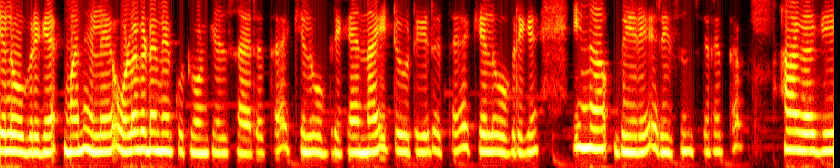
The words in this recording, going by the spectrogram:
ಕೆಲವೊಬ್ಬರಿಗೆ ಮನೇಲೆ ಒಳಗಡೆನೆ ಕೂತ್ಕೊಂಡು ಕೆಲಸ ಇರುತ್ತೆ. ಕೆಲವೊಬ್ಬರಿಗೆ ನೈಟ್ ಡ್ಯೂಟಿ ಇರುತ್ತೆ. ಕೆಲವೊಬ್ಬರಿಗೆ ಇನ್ನ ಬೇರೆ ರೀಸನ್ಸ್ ಇರುತ್ತೆ. ಹಾಗಾಗಿ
